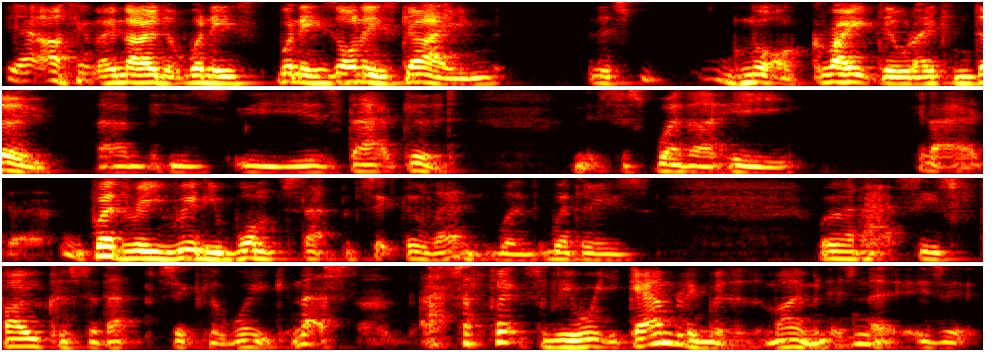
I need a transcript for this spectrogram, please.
yeah. I think they know that when he's when he's on his game, there's not a great deal they can do. Um, he's he is that good, and it's just whether he, you know, whether he really wants that particular event, whether he's whether that's his focus of that particular week, and that's that's effectively what you're gambling with at the moment, isn't it? Is it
